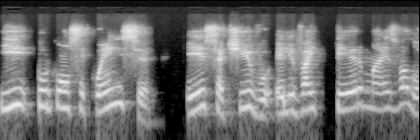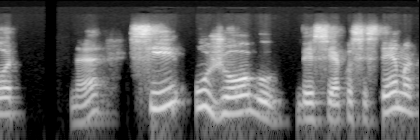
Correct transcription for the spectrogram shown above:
e, por consequência, esse ativo ele vai ter mais valor, né? Se o jogo desse ecossistema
